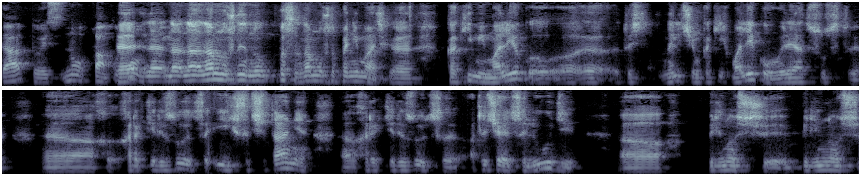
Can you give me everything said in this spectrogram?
да, то есть, ну, там... Э, условно... Нам нужны, ну, просто нам нужно понимать, э, какими молекулами, э, то есть наличием каких молекул или отсутствие характеризуется, и их сочетание характеризуется, отличаются люди, перенос, перенос,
